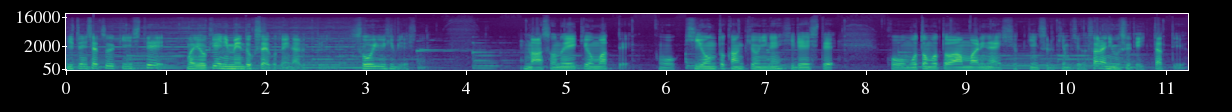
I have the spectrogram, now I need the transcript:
自転車通勤して、まあ、余計にめんどくさいことになるっていうそういう日々でしたね。まあその影響もあってこう気温と環境にね比例してもともとあんまりない出勤する気持ちがさらにむせていったっていう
